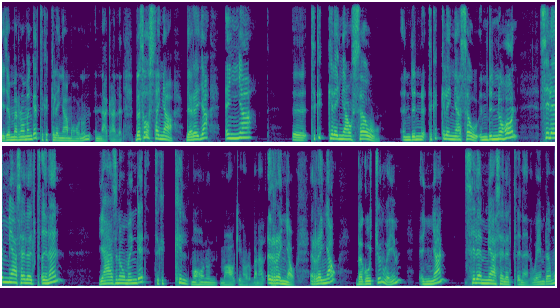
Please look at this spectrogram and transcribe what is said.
የጀመርነው መንገድ ትክክለኛ መሆኑን እናውቃለን። በሦስተኛ ደረጃ እኛ ትክክለኛው ሰው ትክክለኛ ሰው እንድንሆን ስለሚያሰለጥነን የያዝነው መንገድ ትክክል መሆኑን ማወቅ ይኖርብናል። እረኛው እረኛው በጎቹን ወይም እኛን ስለሚያሰለጥነን ወይም ደግሞ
